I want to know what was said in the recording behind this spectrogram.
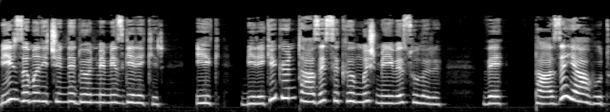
bir zaman içinde dönmemiz gerekir. İlk bir iki gün taze sıkılmış meyve suları ve taze yahut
